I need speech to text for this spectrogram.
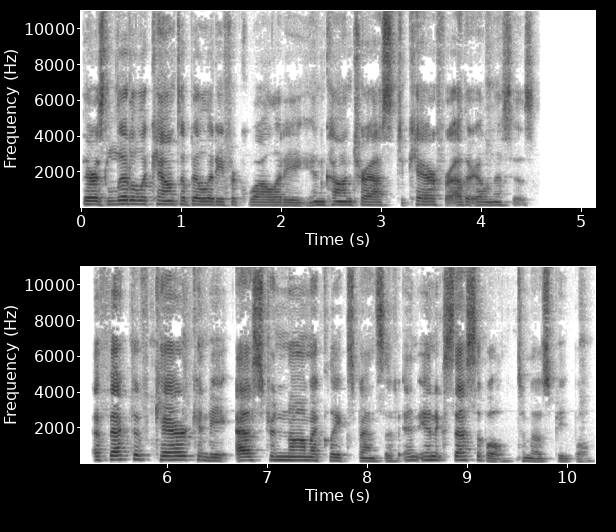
There is little accountability for quality in contrast to care for other illnesses. Effective care can be astronomically expensive and inaccessible to most people.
